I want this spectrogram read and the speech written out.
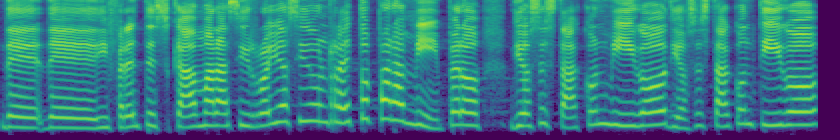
de, de diferentes cámaras y rollo ha sido un reto para mí, pero Dios está conmigo, Dios está contigo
